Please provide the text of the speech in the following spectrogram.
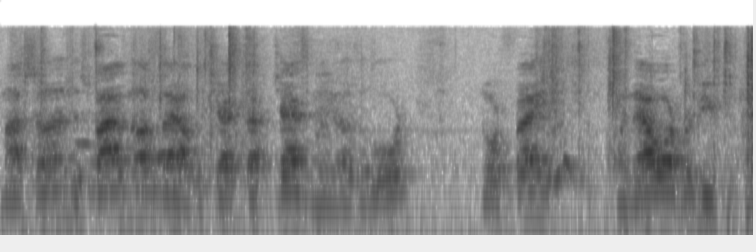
My son, despise not thou the chastening of the Lord, nor faint when thou art rebuked.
